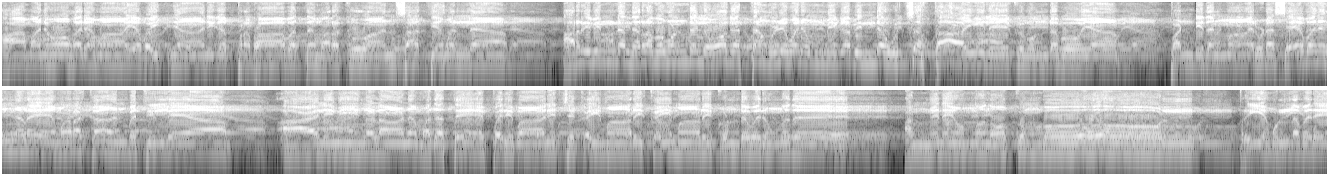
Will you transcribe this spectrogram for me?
ആ മനോഹരമായ വൈജ്ഞാനിക പ്രഭാവത്തെ മറക്കുവാൻ സാധ്യമല്ല. അറിവിന്റെ നിറവ് കൊണ്ട് ലോകത്തെ മുഴുവനും മികവിന്റെ ഉച്ചസ്ഥായിലേക്ക് കൊണ്ടുപോയ പണ്ഡിതന്മാരുടെ സേവനങ്ങളെ മറക്കാൻ പറ്റില്ല. ആലിമീങ്ങളാണ് മതത്തെ പരിപാലിച്ച് കൈമാറി കൈമാറി കൊണ്ടുവരുന്നത്. അങ്ങനെ ഒന്ന് നോക്കുമ്പോൾ പ്രിയമുള്ളവരെ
